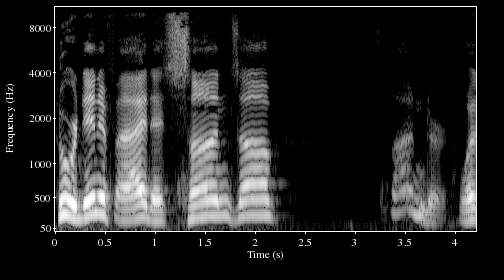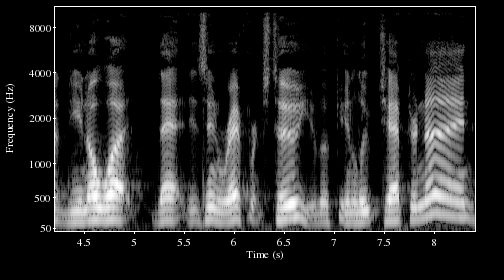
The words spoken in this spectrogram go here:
who were identified as sons of thunder. Well, do you know what that is in reference to? You look in Luke chapter 9,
